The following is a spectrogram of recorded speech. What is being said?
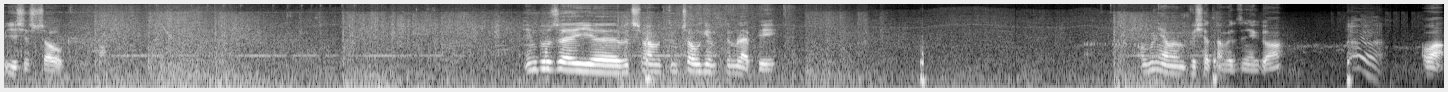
Widzisz jest czołg. Im dłużej y, wytrzymamy tym czołgiem, tym lepiej. Ogólnie ja bym wysiadł nawet z niego. Ła.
